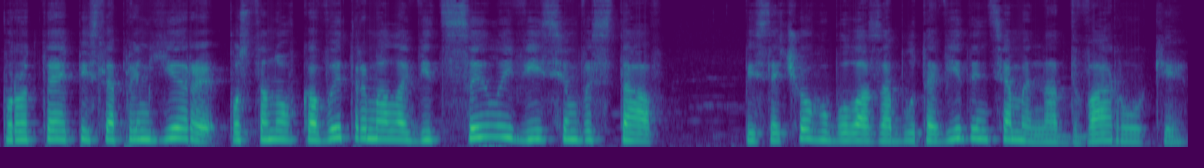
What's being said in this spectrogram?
Проте після прем'єри постановка витримала від сили вісім вистав, після чого була забута віденцями на два роки.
